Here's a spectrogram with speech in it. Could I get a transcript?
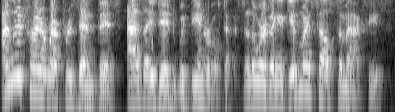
I'm going to try to represent this as I did with the integral test. In other words, I'm going to give myself some axes.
